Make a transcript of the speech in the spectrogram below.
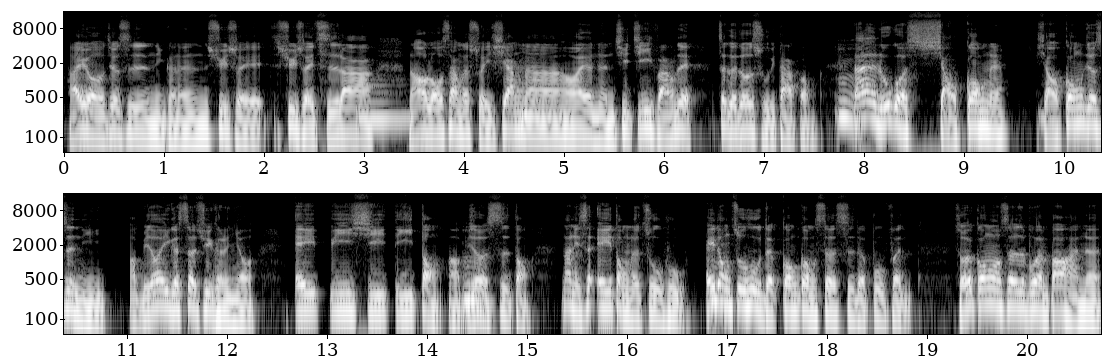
还有就是你可能蓄水蓄水池啦，嗯、然后楼上的水箱啦，嗯、还有冷气机房这这个都是属于大工。嗯，但是如果小工呢？小工就是你啊，比如说一个社区可能有 A、B、C、D 栋啊，比如说有四栋，嗯、那你是 A 栋的住户，A 栋住户的公共设施的部分，所谓公共设施部分包含了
